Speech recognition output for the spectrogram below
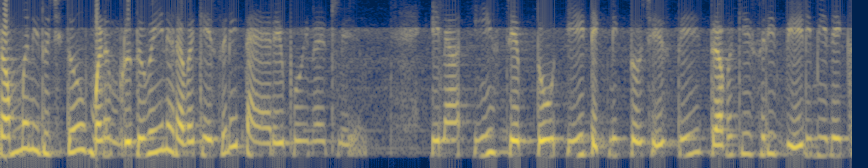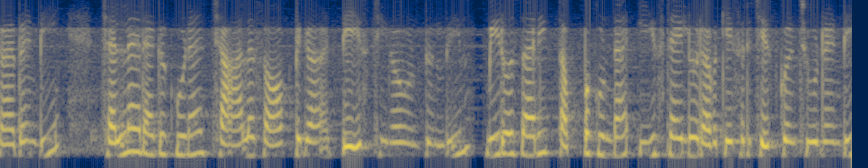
కమ్మని రుచితో మన మృదువైన రవ కేసరి తయారైపోయినట్లే. ఇలా ఈ స్టెప్తో ఈ టెక్నిక్తో చేస్తే రవ కేసరి వేడి మీదే కాదండి చల్లారాక కూడా చాలా సాఫ్ట్గా టేస్టీగా ఉంటుంది. మీరు ఒకసారి తప్పకుండా ఈ స్టైల్లో రవ కేసరి చేసుకొని చూడండి.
